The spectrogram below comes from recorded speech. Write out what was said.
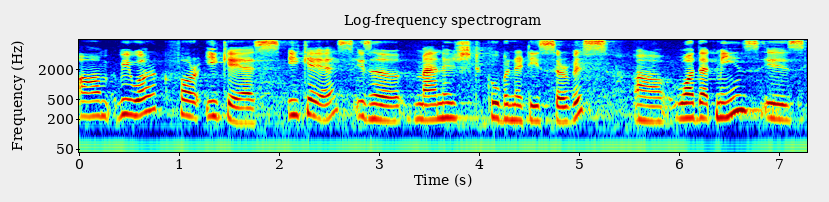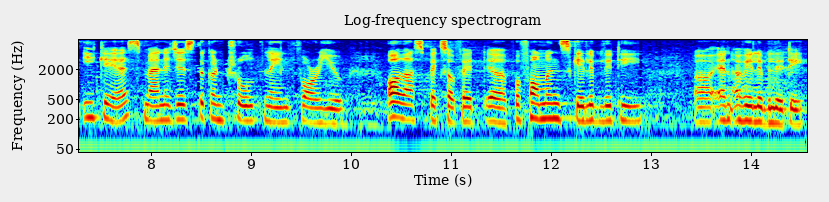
Um, we work for EKS. EKS is a managed Kubernetes service. Uh, what that means is EKS manages the control plane for you, all aspects of it, uh, performance, scalability, uh, and availability.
